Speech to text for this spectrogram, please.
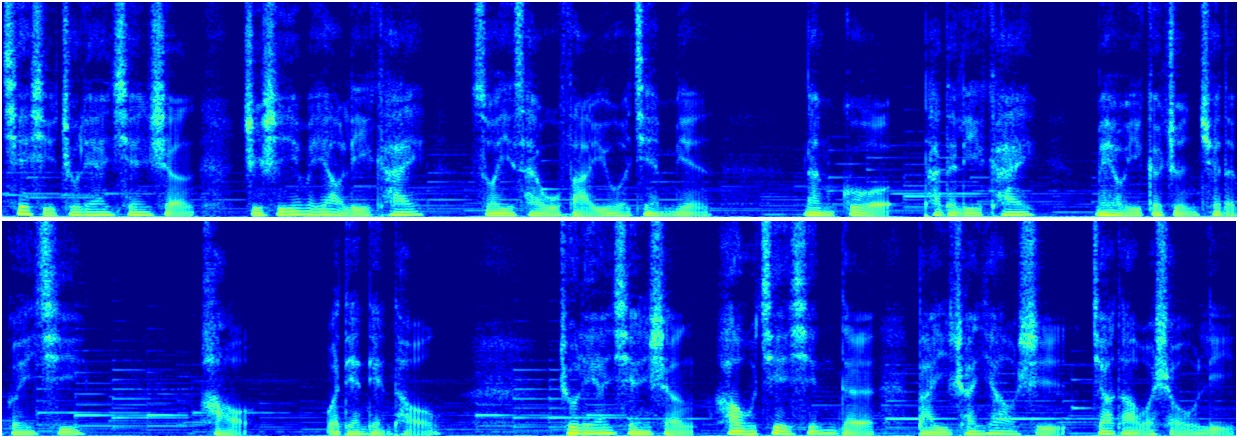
窃喜朱利安先生只是因为要离开。所以才无法与我见面，难过他的离开，没有一个准确的归期。好，我点点头。朱利安先生毫无戒心地把一串钥匙交到我手里，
